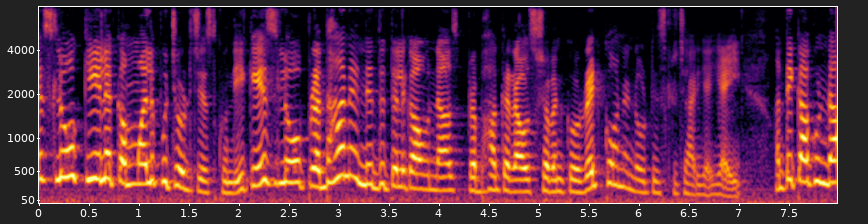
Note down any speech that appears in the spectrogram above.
కేసులో కీలక మలుపు చోటు చేసుకుంది. ఈ కేసులో ప్రధాన నిందితులుగా ఉన్న ప్రభాకర్ రావు శ్రవణ్కు రెడ్ కార్నర్ నోటీసులు జారీ అయ్యాయి. అంతేకాకుండా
